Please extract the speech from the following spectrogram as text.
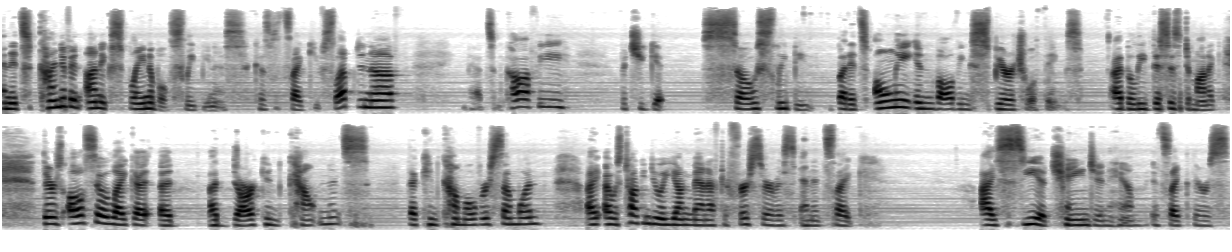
and it's kind of an unexplainable sleepiness because it's like you've slept enough you've had some coffee but you get so sleepy but it's only involving spiritual things. I believe this is demonic. There's also like a, a, a darkened countenance that can come over someone. I, I was talking to a young man after first service, and it's like I see a change in him. It's like there's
